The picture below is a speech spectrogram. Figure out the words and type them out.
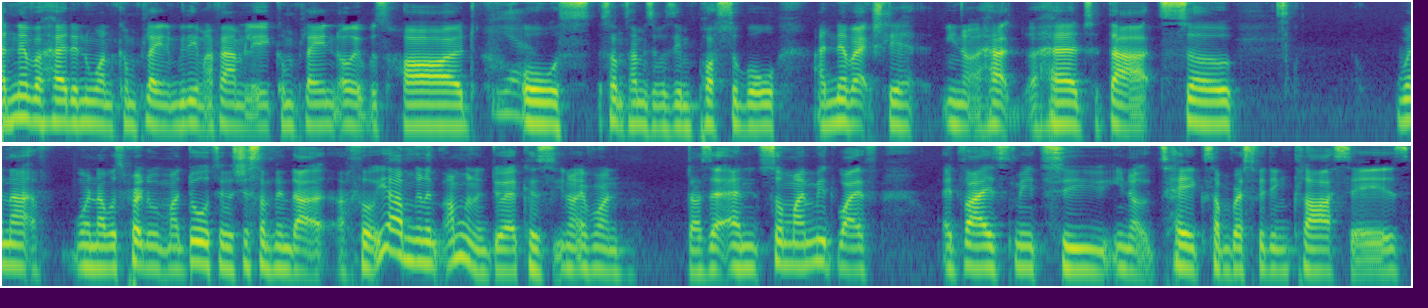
I never heard anyone complain within my family complain, oh, it was hard, Yeah. or s- sometimes it was impossible. I never actually, you know, had heard that. So, when I when I was pregnant with my daughter, it was just something that I thought, yeah, I'm gonna I'm gonna do it because you know everyone does it, and so my midwife advised me to you know take some breastfeeding classes,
